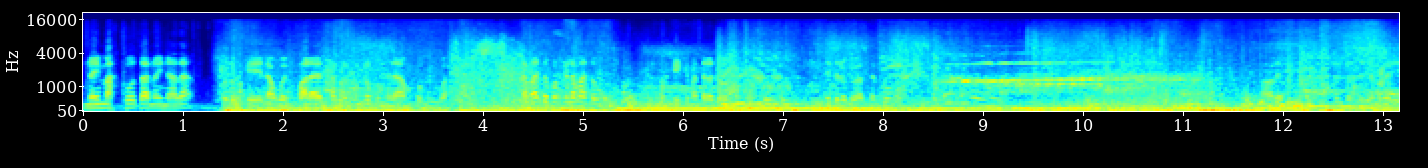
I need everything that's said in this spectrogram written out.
No hay mascota, no hay nada. Solo que la para esta, por ejemplo, pues me da un poco igual. ¿La mato porque la mato? Porque hay que matar a todos. Este es lo que va a hacer poco. Vale, ya por ahí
